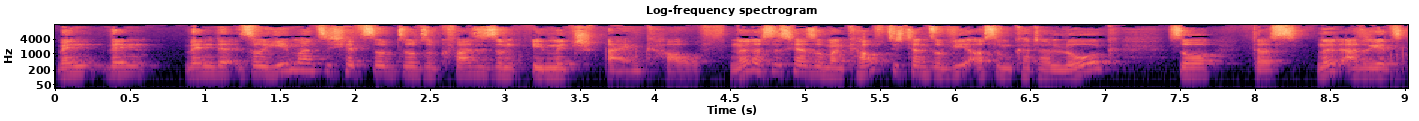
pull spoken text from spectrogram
wenn, wenn, wenn so jemand sich jetzt so, so, so quasi so ein Image einkauft, ne, das ist ja so, man kauft sich dann so wie aus so einem Katalog, so das, ne, also jetzt,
